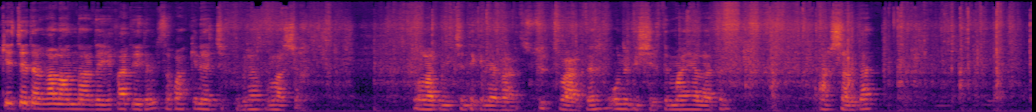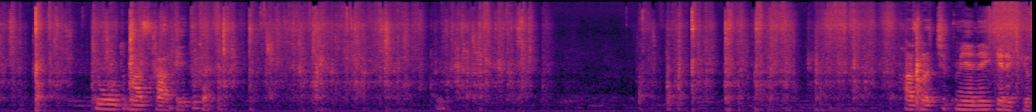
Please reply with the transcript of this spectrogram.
Geceden kalanları da yıkadıydım. Sabah yine çıktı biraz bulaşık. Dolabın içindekiler vardı. Süt vardı. Onu pişirdim, mayaladım. Akşamda yoğurdum az kaldıydı da. Fazla çırpmaya ne gerek yok.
